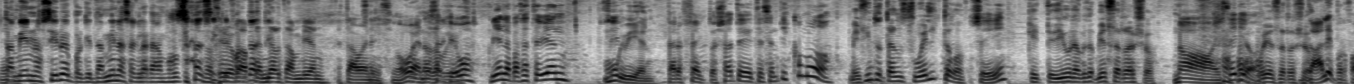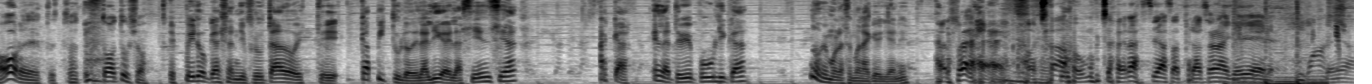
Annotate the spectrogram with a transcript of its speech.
buenísimo. también nos sirve porque también las aclaramos. Así Nos que sirve para aprender también. Está buenísimo. Bueno, a la Sergio, ¿vos bien la pasaste bien? Muy bien. Perfecto. ¿Ya te, te sentís cómodo? Me siento tan suelto Sí. que te digo una cosa, voy a cerrar yo. No, ¿en serio? Voy a cerrar yo. Dale, por favor, esto- esto es todo tuyo. Espero que hayan disfrutado este capítulo de la Liga de la Ciencia acá, en la TV pública. Nos vemos la semana que viene. Perfecto, chao, muchas gracias. Hasta la semana que viene. Genial.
